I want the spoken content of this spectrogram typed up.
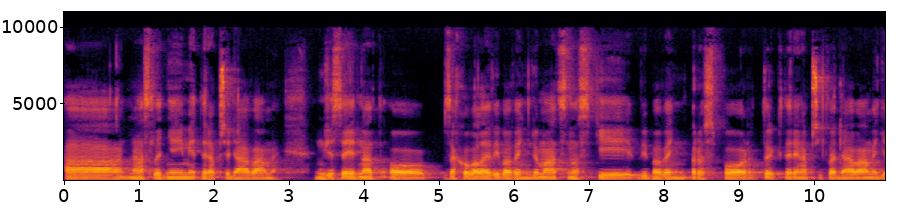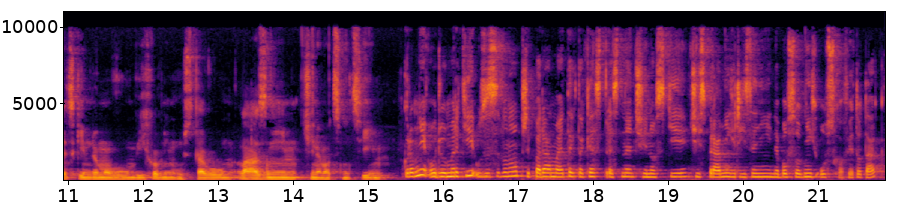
a následně jim je teda předáváme. Může se jednat o zachovalé vybavení domácnosti, vybavení pro sport, které například dáváme dětským domovům, výchovným ústavům, lázním či nemocnicím. Kromě odumrtí u ZSVM připadá majetek také z trestné činnosti či správních řízení nebo soudních úschov, je to tak?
